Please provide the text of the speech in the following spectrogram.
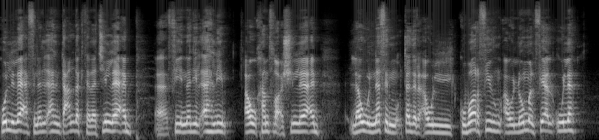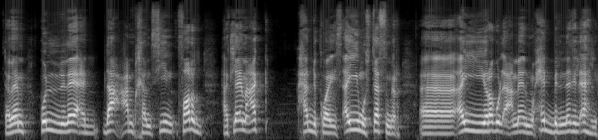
كل لاعب في النادي الأهلي أنت عندك 30 لاعب آه، في النادي الأهلي أو 25 لاعب. لو الناس المقتدره أو الكبار فيهم أو اللي هم الفئة الأولى تمام؟ كل لاعب دعم 50 فرد هتلاقي معاك حد كويس أي مستثمر آه، أي رجل أعمال محب للنادي الأهلي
